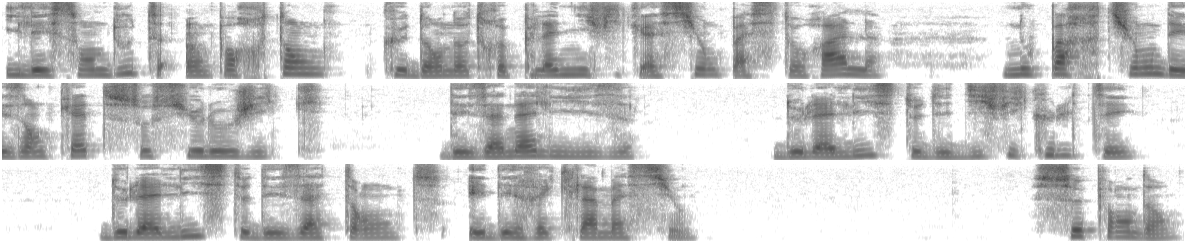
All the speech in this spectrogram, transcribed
Il est sans doute important que dans notre planification pastorale, nous partions des enquêtes sociologiques, des analyses, de la liste des difficultés, de la liste des attentes et des réclamations. Cependant,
